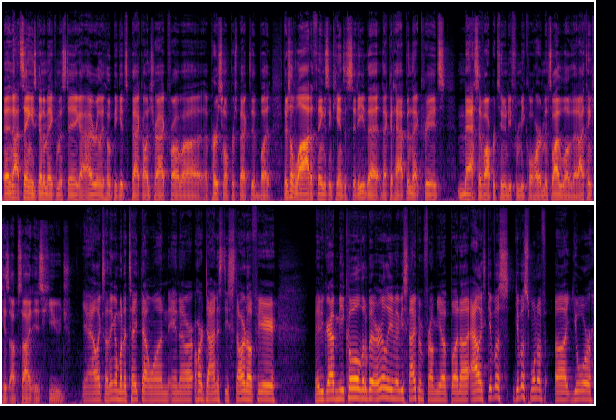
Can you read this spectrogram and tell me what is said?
and not saying he's going to make a mistake. I really hope he gets back on track from a, a personal perspective. But there's a lot of things in Kansas City that that could happen that creates – massive opportunity for Mecole Hardman. So I love that. I think his upside is huge. Yeah, Alex, I think I'm going to take that one in our, our dynasty startup here. Maybe grab Miko a little bit early, maybe snipe him from you. But uh, Alex, give us give us one of uh, your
